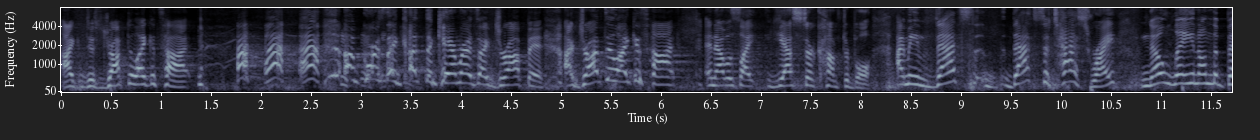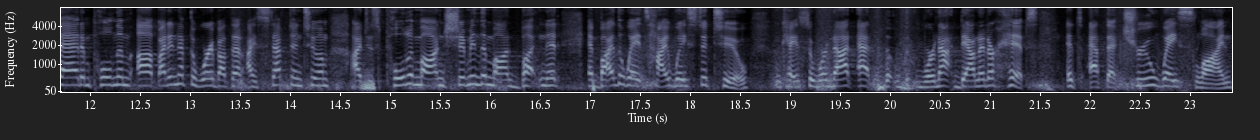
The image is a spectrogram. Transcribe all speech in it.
I just dropped it like it's hot. course, I cut the camera as I drop it. I dropped it like it's hot, and I was like, yes, they're comfortable. I mean, that's that's the test, right? No laying on the bed and pulling them up. I didn't have to worry about that. I stepped into them. I just pulled them on, shimmied them on, buttoned it. And by the way, it's high-waisted too. Okay, so we're not at the, we're not down at our hips. It's at that true waistline.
